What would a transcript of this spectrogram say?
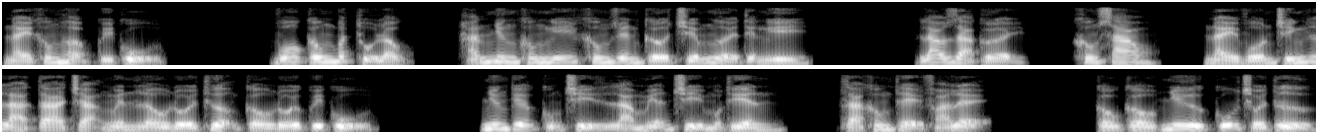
này không hợp quy củ. Vô công bất thụ lộc, hắn nhưng không nghĩ không duyên cớ chiếm người tiện nghi. Lão giả cười, không sao, này vốn chính là ta trạng nguyên lâu đối thượng câu đối quy củ. Nhưng kia cũng chỉ là miễn chỉ một thiên, ta không thể phá lệ. Câu câu như cũ chối tử.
